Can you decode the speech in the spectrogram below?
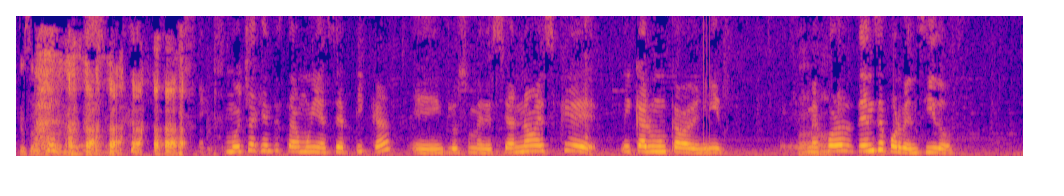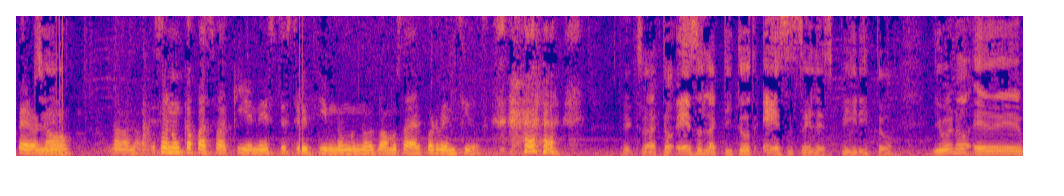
qué está pasando Mucha gente estaba muy escéptica, e incluso me decía, no, es que mi caro nunca va a venir. Mejor dense por vencidos. Pero no, no, no, eso nunca pasó aquí en este Street Team, no nos vamos a dar por vencidos. Exacto, esa es la actitud, ese es el espíritu. Y bueno, eh,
